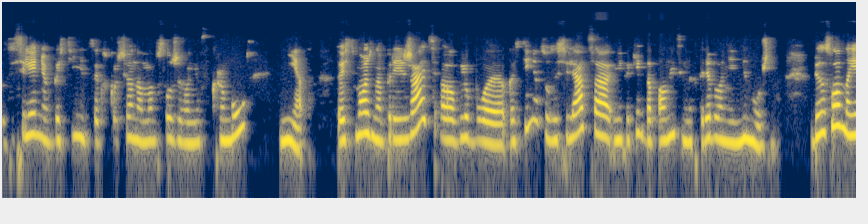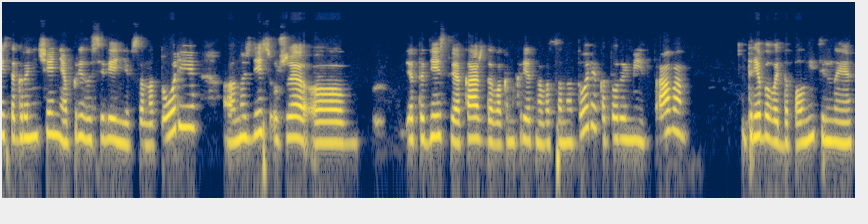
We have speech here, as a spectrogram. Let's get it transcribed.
заселению в гостинице экскурсионному обслуживанию в Крыму нет. То есть можно приезжать э, в любую гостиницу, заселяться, никаких дополнительных требований не нужно. Безусловно, есть ограничения при заселении в санатории, э, но здесь уже э, это действие каждого конкретного санатория, который имеет право требовать дополнительные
